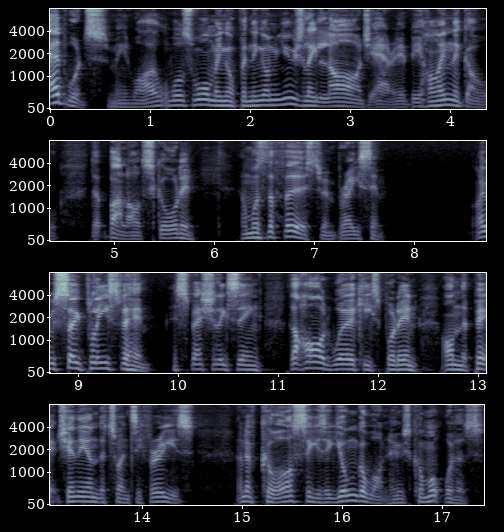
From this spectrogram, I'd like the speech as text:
Edwards, meanwhile, was warming up in the unusually large area behind the goal that Ballard scored in, and was the first to embrace him. I was so pleased for him, especially seeing the hard work he's put in on the pitch in the under 23s. And of course, he's a younger one who's come up with us,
